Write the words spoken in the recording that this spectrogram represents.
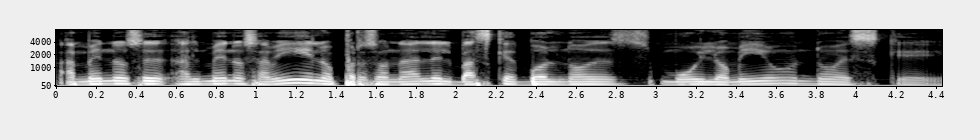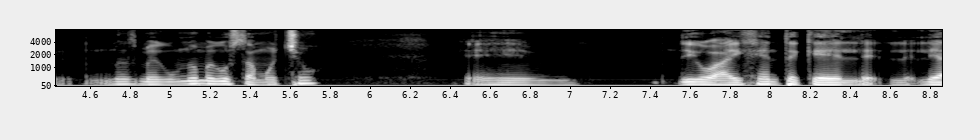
a menos, al menos a mí en lo personal el básquetbol no es muy lo mío, no es que no, es, no me gusta mucho. Eh, digo, hay gente que le,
